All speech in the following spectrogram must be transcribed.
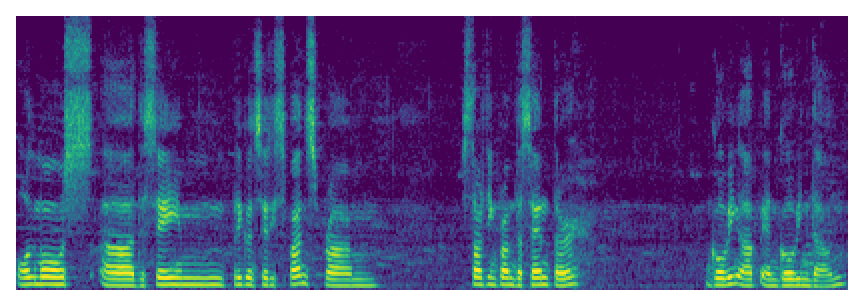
almost uh, the same frequency response from starting from the center going up and going down.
